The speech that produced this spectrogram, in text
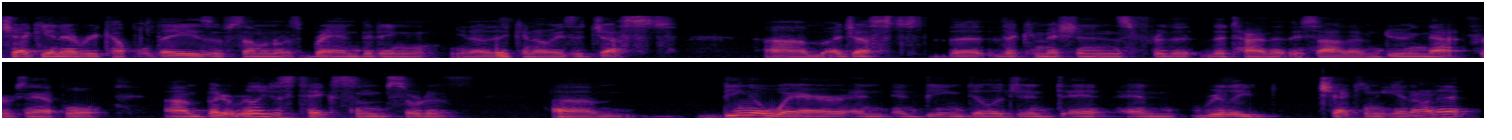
check in every couple days. If someone was brand bidding, you know, they can always adjust um, adjust the, the commissions for the, the time that they saw them doing that, for example. Um, but it really just takes some sort of um, being aware and, and being diligent and, and really checking in on it.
